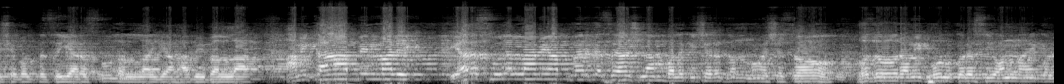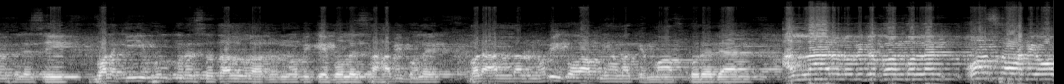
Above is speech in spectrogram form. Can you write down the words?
এসে বলতেছে, ইয়া রাসূলুল্লাহ, ইয়া হাবিবাল্লাহ, আমি কাব মালিক আল্লাহর নবী গো, আপনি আমাকে মাফ করে দেন। আল্লাহর নবী যখন বললেন, ও সাহাবী, ও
